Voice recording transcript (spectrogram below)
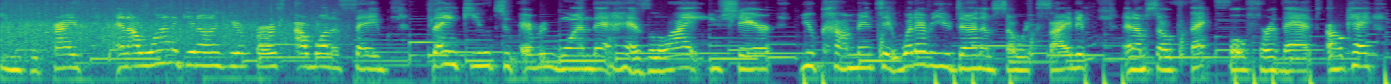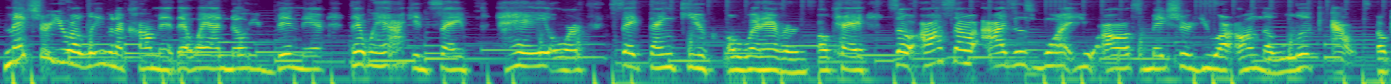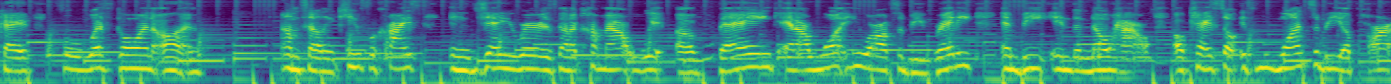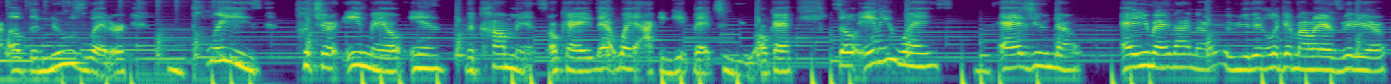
of for. And I want to get on here first. I want to say thank you to everyone that has liked, you shared, you commented, whatever you've done. I'm so excited and I'm so thankful for that. Okay. Make sure you are leaving a comment. That way I know you've been there. That way I can say, hey, or say thank you or whatever. Okay. So also, I just want you all to make sure you are on the lookout. Okay. For what's going on. I'm telling Q for Christ in January is going to come out with a bang. And I want you all to be ready and be in the know how. Okay. So if you want to be a part of the newsletter, please put your email in the comments. Okay. That way I can get back to you. Okay. So, anyways, as you know, and you may not know if you didn't look at my last video,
